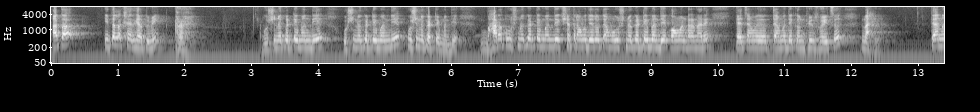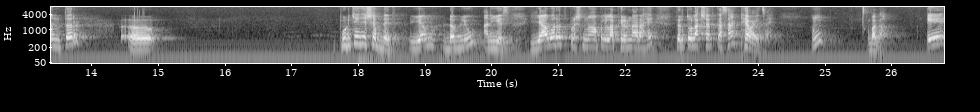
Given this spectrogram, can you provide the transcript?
आता इथं लक्षात घ्या तुम्ही. उष्णकटिबंधीय उष्णकटिबंधीय उष्णकटिबंधीय. भारत उष्णकटिबंधीय क्षेत्रामध्ये येतो त्यामुळे उष्णकटिबंधीय कॉमन राहणार आहे. त्याच्यामध्ये त्यामध्ये कन्फ्यूज व्हायचं नाही. त्यानंतर अं, पुढचे जे शब्द आहेत यम डब्ल्यू आणि एस यावरच प्रश्न आपल्याला फिरणार आहे. तर तो लक्षात कसा ठेवायचा आहे? बघा. ए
